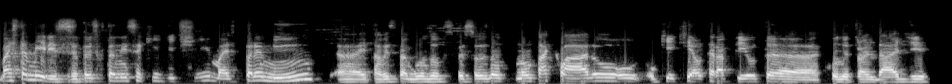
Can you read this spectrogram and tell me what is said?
Mas, Tamires, eu estou escutando isso aqui de ti, mas para mim, uh, e talvez para algumas outras pessoas, não, não tá claro o, o que, que é o terapeuta com neutralidade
